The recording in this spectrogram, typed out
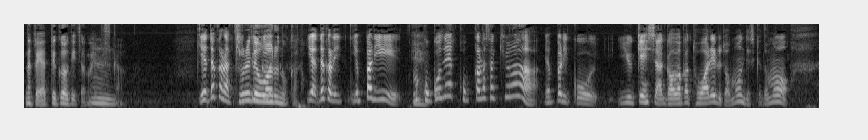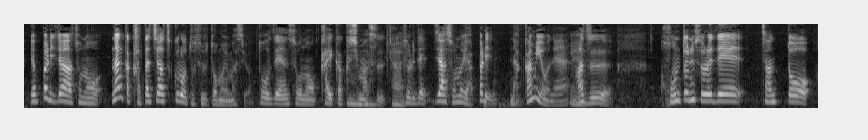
なんかやっていくわけじゃないですか。いやだからそれで終わるのかいやだからやっぱり、まあ、ここねここから先はやっぱりこう有権者側が問われると思うんですけどもやっぱりじゃあそのなんか形は作ろうとすると思いますよ。当然その改革します、うん。はい、それでじゃあそのやっぱり中身をね、まず本当にそれでちゃんと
